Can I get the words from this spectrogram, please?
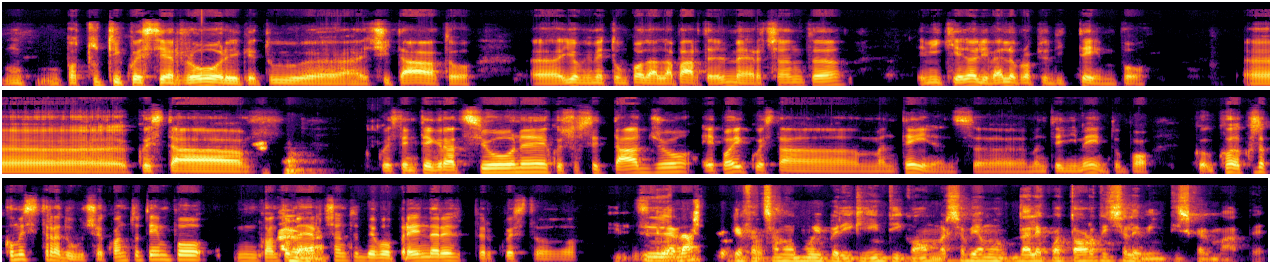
un po' tutti questi errori che tu uh, hai citato, uh, io mi metto un po' dalla parte del merchant e mi chiedo a livello proprio di tempo. Uh, questa questa integrazione, questo settaggio e poi questa maintenance, mantenimento un po'. Co- cosa, come si traduce? Quanto tempo, in quanto allora, merchant, devo prendere per questo? Nella dashboard che facciamo noi per i clienti e-commerce abbiamo dalle 14 alle 20 schermate.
